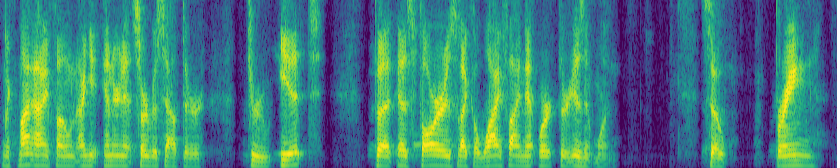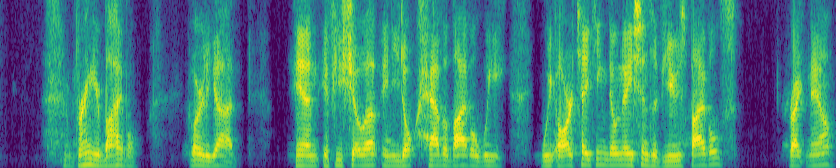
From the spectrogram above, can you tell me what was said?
like my iPhone, I get internet service out there through it. But as far as like a Wi-Fi network, there isn't one. So bring, bring your Bible. Glory to God. And if you show up and you don't have a Bible, we we are taking donations of used Bibles right now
